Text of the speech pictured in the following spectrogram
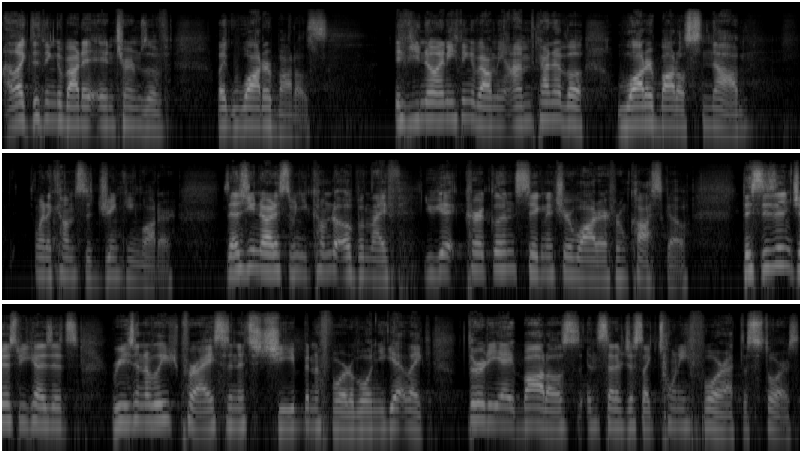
I like to think about it in terms of like water bottles. If you know anything about me, I'm kind of a water bottle snob when it comes to drinking water. So as you notice, when you come to Open Life, you get Kirkland Signature Water from Costco. This isn't just because it's reasonably priced and it's cheap and affordable, and you get like 38 bottles instead of just like 24 at the stores.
